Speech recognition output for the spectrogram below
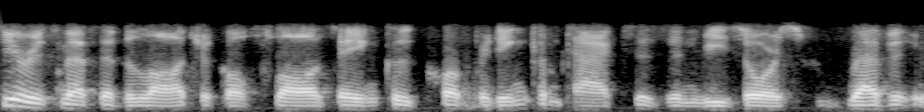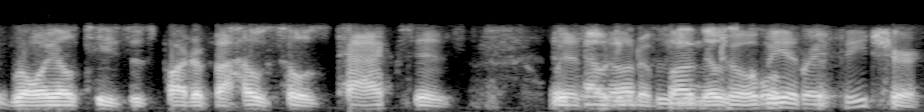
serious methodological flaws. They include corporate income taxes and resource rev- royalties as part of a household's taxes. It's not a bug, Toby. Corporate- it's a feature.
